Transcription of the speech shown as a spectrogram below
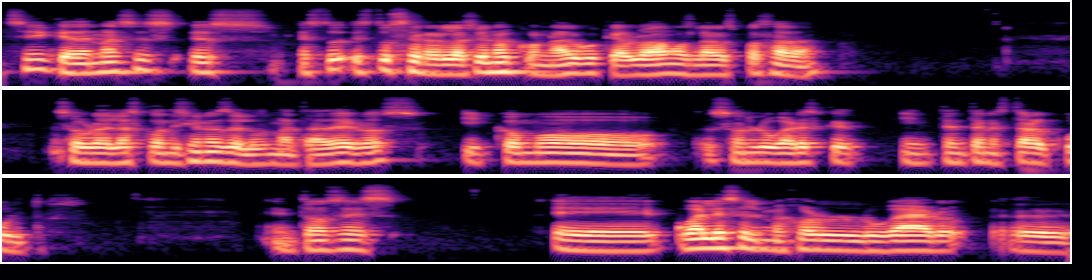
Sí, que además es, es esto, esto se relaciona con algo que hablábamos la vez pasada, sobre las condiciones de los mataderos y cómo son lugares que intentan estar ocultos. Entonces, eh, ¿cuál es el mejor lugar eh,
